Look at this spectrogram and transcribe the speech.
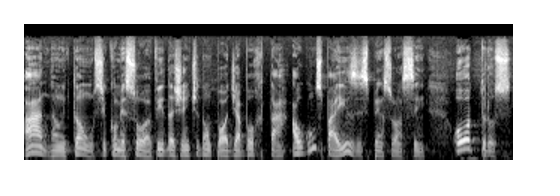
Ah, não, então, se começou a vida, a gente não pode abortar. Alguns países pensam assim, outros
